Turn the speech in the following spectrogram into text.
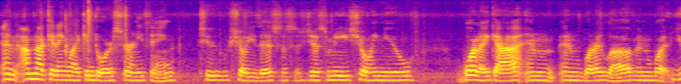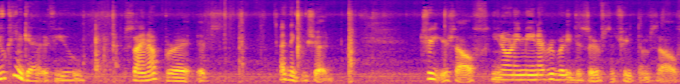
and I'm not getting like endorsed or anything to show you this. This is just me showing you what I got and and what I love and what you can get if you sign up for it. It's I think you should treat yourself. You know what I mean? Everybody deserves to treat themselves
